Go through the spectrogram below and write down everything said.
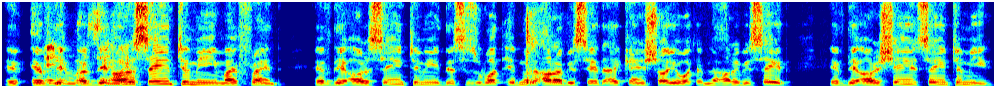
If if they, if Anyways, they are anyways. saying to me, my friend, if they are saying to me, this is what Ibn al-Arabi said, I can show you what Ibn al-Arabi said. If they are saying, saying to me,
